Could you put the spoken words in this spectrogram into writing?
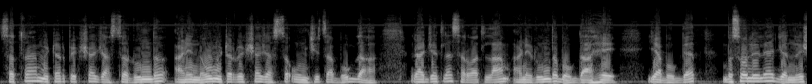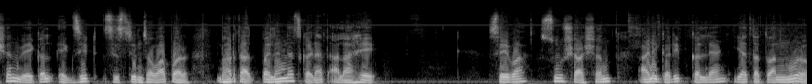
सतरा मीटरपेक्षा जास्त रुंद आणि नऊ मीटरपेक्षा जास्त उंचीचा बोगदा राज्यातला सर्वात लांब आणि रुंद बोगदा आहे. या बोगद्यात बसवलेल्या जनरेशन व्हेकल एक्झिट सिस्टीमचा वापर भारतात पहिल्यांदाच करण्यात आला आहे. सेवा सुशासन आणि गरीब कल्याण या तत्वांमुळे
